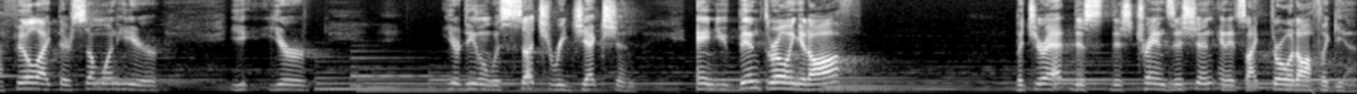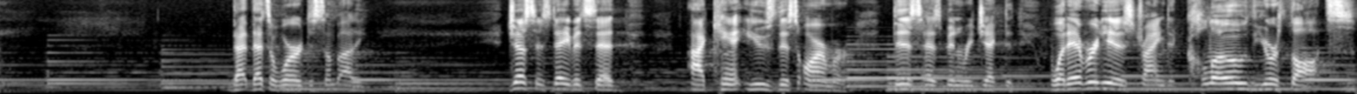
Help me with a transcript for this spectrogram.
I feel like there's someone here, you, you're, you're dealing with such rejection and you've been throwing it off, but you're at this, this transition and it's like throw it off again. That, that's a word to somebody. Just as David said, I can't use this armor. This has been rejected. Whatever it is trying to clothe your thoughts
